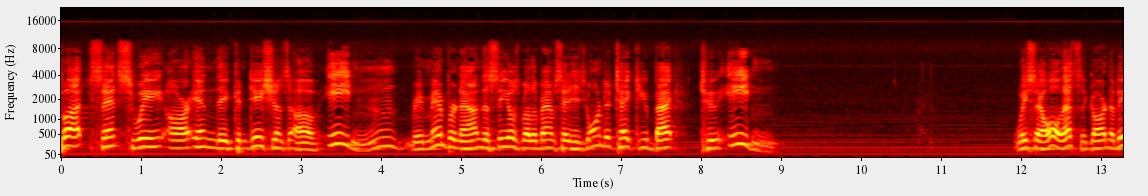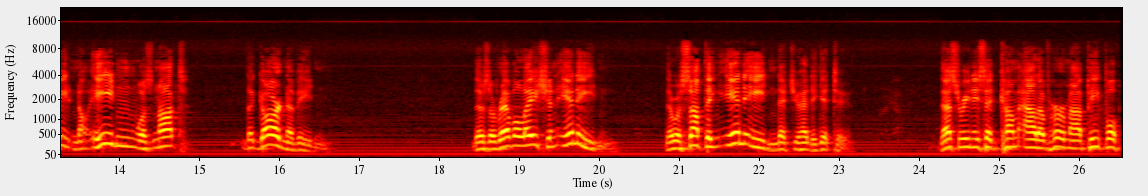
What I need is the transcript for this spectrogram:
But since we are in the conditions of Eden, remember now in the seals, Brother Branham said he's going to take you back to Eden. We say, oh, that's the Garden of Eden. No, Eden was not the Garden of Eden. There's a revelation in Eden. There was something in Eden that you had to get to. That's the reason he said, Come out of her, my people.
